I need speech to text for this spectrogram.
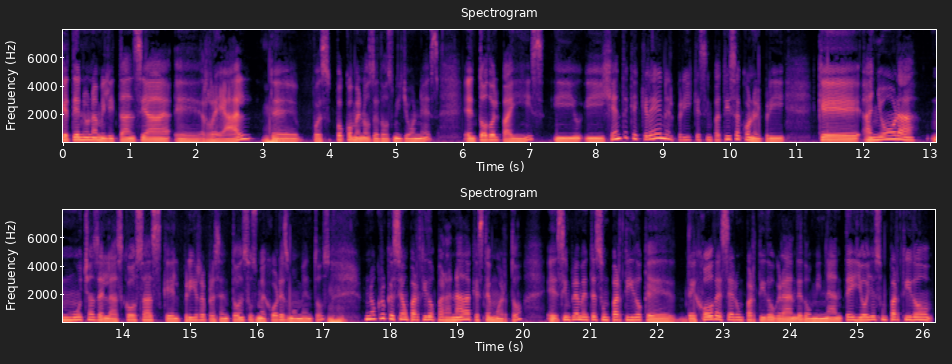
que tiene una militancia eh, real de pues poco menos de dos millones en todo el país y, y gente que cree en el PRI, que simpatiza con el PRI, que añora muchas de las cosas que el PRI representó en sus mejores momentos. No creo que sea un partido para nada que esté muerto. Eh, simplemente es un partido que dejó de ser un partido grande, dominante, y hoy es un partido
